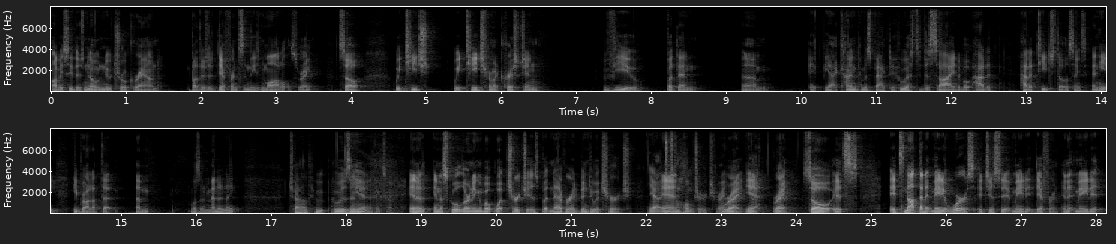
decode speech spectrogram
obviously there's no neutral ground, but there's a difference in these models, right? So we teach we teach from a Christian view, but then um, it, yeah, it kind of comes back to who has to decide about how to how to teach those things. And he he brought up that um, was it a Mennonite child who who was in Yeah, I think so. in a in a school learning about what church is, but never had been to a church. Yeah, just a home church, right? Right. Yeah. Right. So it's it's not that it made it worse. It just it made it different, and it made it,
